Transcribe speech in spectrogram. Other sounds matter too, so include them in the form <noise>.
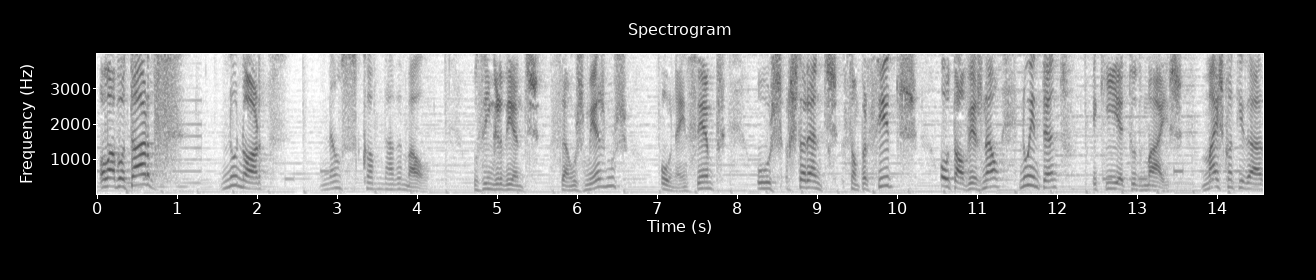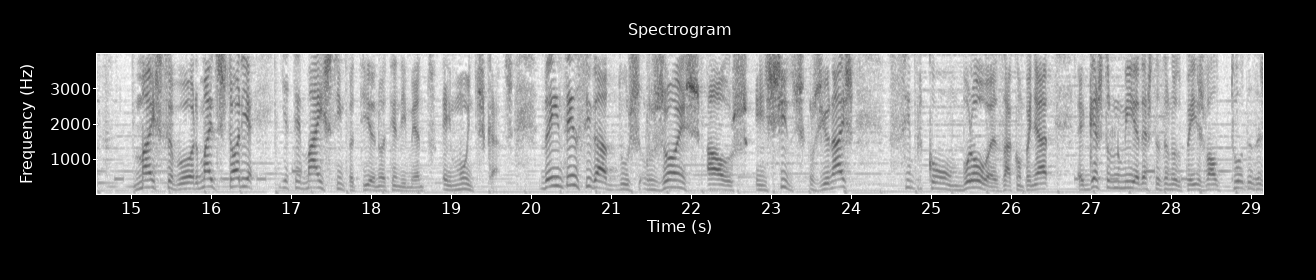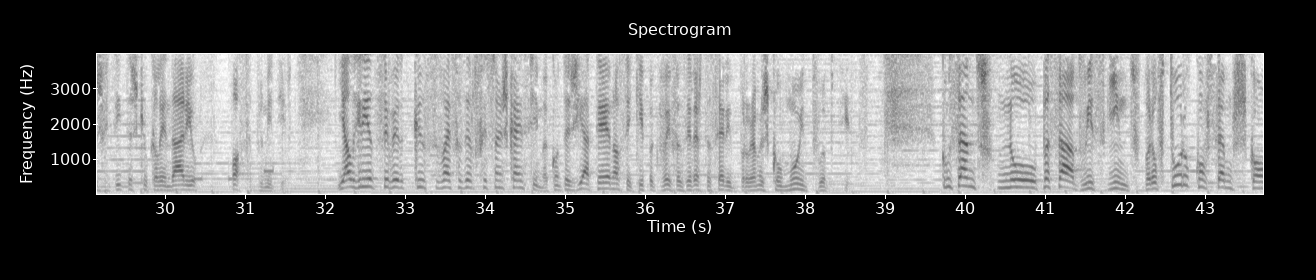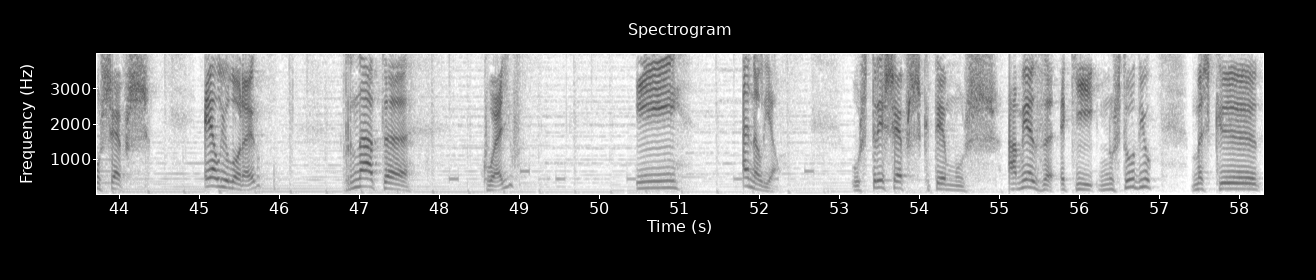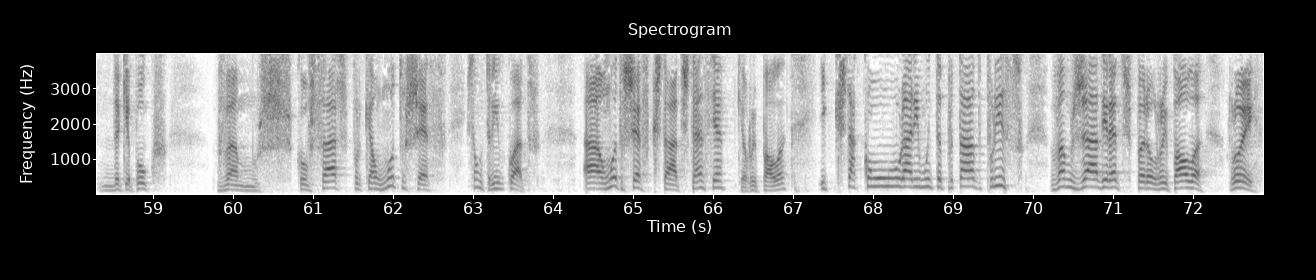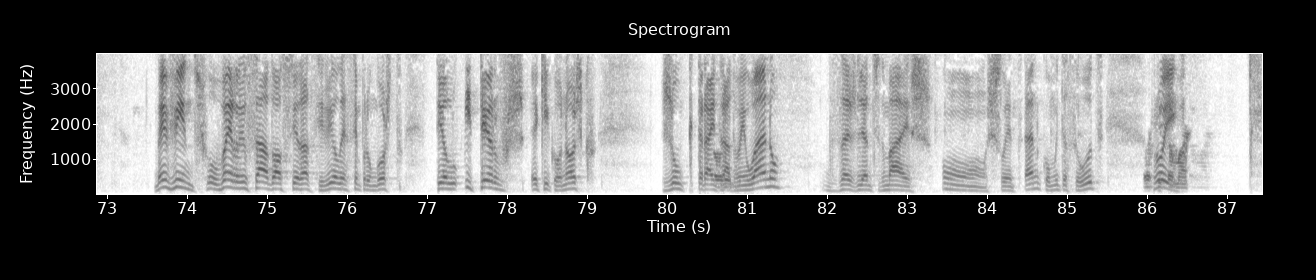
Olá, boa tarde. No Norte não se come nada mal. Os ingredientes são os mesmos, ou nem sempre. Os restaurantes são parecidos, ou talvez não. No entanto, aqui é tudo mais. Mais quantidade, mais sabor, mais história e até mais simpatia no atendimento, em muitos casos. Da intensidade dos rojões aos enchidos regionais, sempre com broas a acompanhar, a gastronomia desta zona do país vale todas as visitas que o calendário possa permitir. E a alegria de saber que se vai fazer refeições cá em cima contagia até a nossa equipa que veio fazer esta série de programas com muito apetite. Começando no passado e seguindo para o futuro, conversamos com os chefes Hélio Loureiro, Renata Coelho e Ana Leão. Os três chefes que temos à mesa aqui no estúdio, mas que daqui a pouco vamos conversar, porque há um outro chefe, isto é um trio de quatro, Há um outro chefe que está à distância, que é o Rui Paula, e que está com o horário muito apertado, por isso vamos já diretos para o Rui Paula. Rui, bem-vindo ou bem regressado à sociedade civil, é sempre um gosto tê-lo e ter-vos aqui connosco. Julgo que terá entrado bem o ano. Desejo-lhe, antes de mais, um excelente ano, com muita saúde. Rui,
